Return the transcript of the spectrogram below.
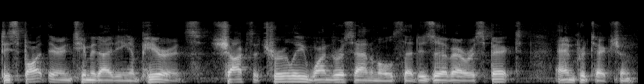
Despite their intimidating appearance, sharks are truly wondrous animals that deserve our respect and protection.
